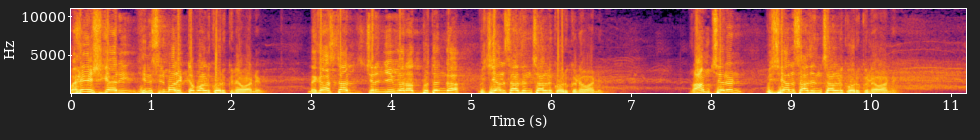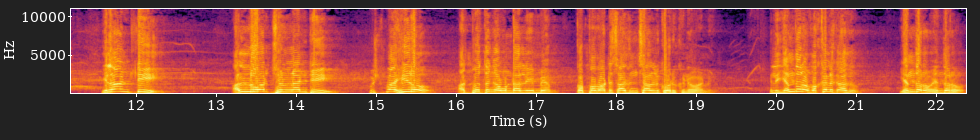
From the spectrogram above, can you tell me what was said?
మహేష్ గారి హిన్ సినిమాలు హిట్ అవ్వాలని కోరుకునేవాడిని. మెగాస్టార్ చిరంజీవి గారు అద్భుతంగా విజయాలు సాధించాలని కోరుకునేవాడిని. రామ్ చరణ్ విజయాలు సాధించాలని కోరుకునేవాడిని. ఇలాంటి అల్లు అర్జున్ లాంటి పుష్ప హీరో అద్భుతంగా ఉండాలని మేము గొప్పవాటు సాధించాలని కోరుకునేవాడిని. ఇలా ఎందరో ఒకళ్ళు కాదు ఎందరో ఎందరో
